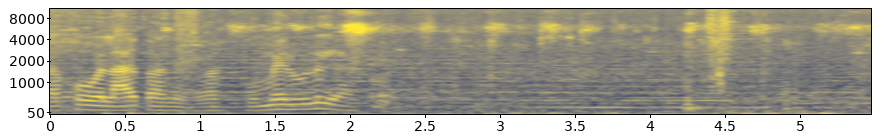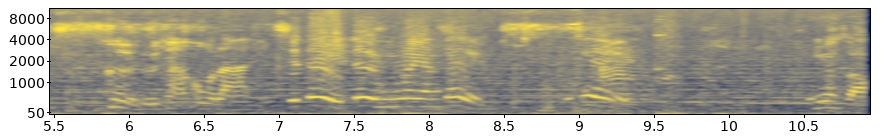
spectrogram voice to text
ชักโครกร้ายตอนไหนวะผมไม่รู้เรื่อง เฮ้ยดูชาโคราณเต้เต้เต้มึงว่ายังเต้เต้เรื่องเก่า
